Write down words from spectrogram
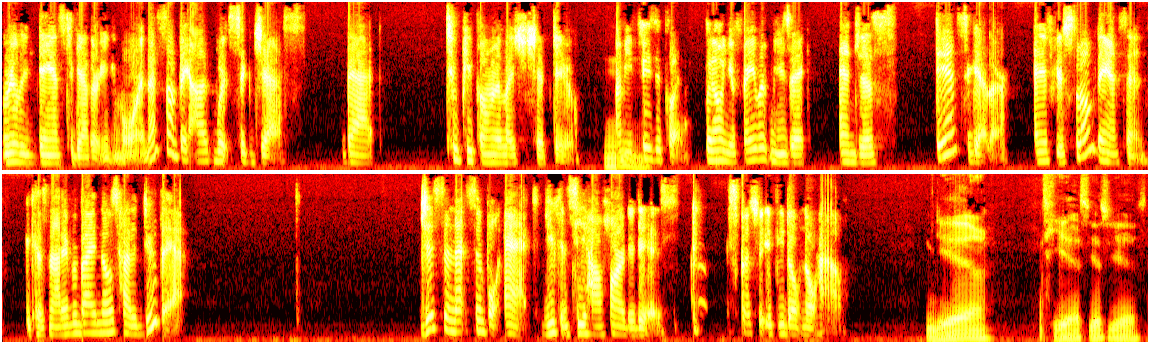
really dance together anymore. And that's something I would suggest that two people in a relationship do. I mean, Mm. physically, put on your favorite music and just dance together. And if you're slow dancing, because not everybody knows how to do that, just in that simple act, you can see how hard it is, especially if you don't know how. Yeah. Yes, yes, yes.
